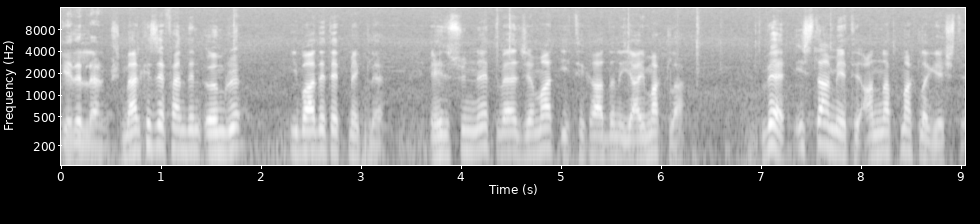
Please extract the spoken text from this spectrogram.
gelirlermiş. Merkez Efendi'nin ömrü ibadet etmekle, ehl sünnet ve cemaat itikadını yaymakla ve İslamiyet'i anlatmakla geçti.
